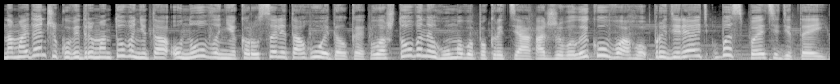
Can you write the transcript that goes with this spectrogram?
На майданчику відремонтовані та оновлені каруселі та гойдалки, влаштоване гумове покриття, адже велику увагу приділяють безпеці дітей.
